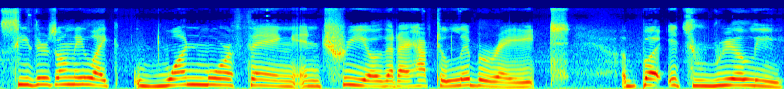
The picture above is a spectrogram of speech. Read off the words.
See, there's only like one more thing in Trio that I have to liberate, but it's really,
